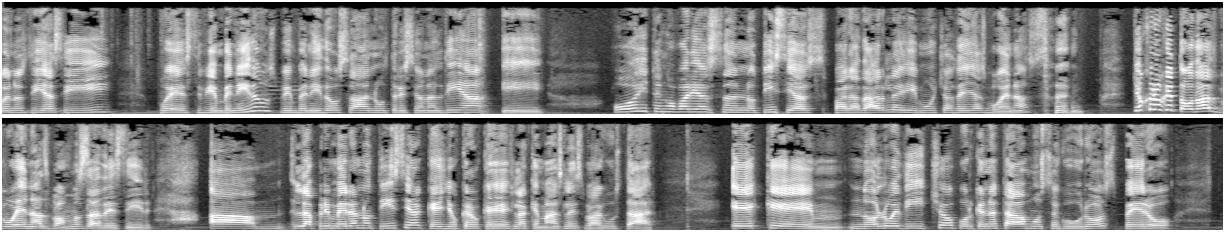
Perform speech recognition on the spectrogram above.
Buenos días y pues bienvenidos, bienvenidos a Nutrición al Día y hoy tengo varias eh, noticias para darles y muchas de ellas buenas. Yo creo que todas buenas, vamos a decir. la primera noticia que yo creo que es la que más les va a gustar es que mm, no lo he dicho porque no estábamos seguros, pero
